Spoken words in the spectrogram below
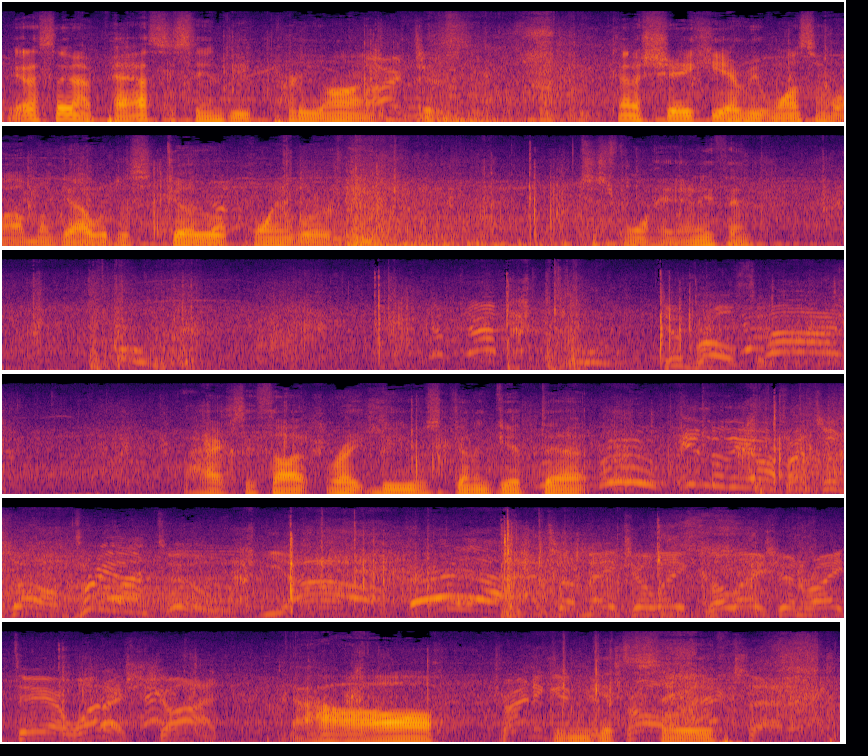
I gotta say my passes seem to be pretty on. It's kind of shaky every once in a while. My guy will just go to a point where he just won't hit anything. I actually thought right B was gonna get that. Into the offensive zone. Three on two. Yeah. That's a major league collision right there. What a shot. Oh, Trying to get Didn't get saved. Hacks at it.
